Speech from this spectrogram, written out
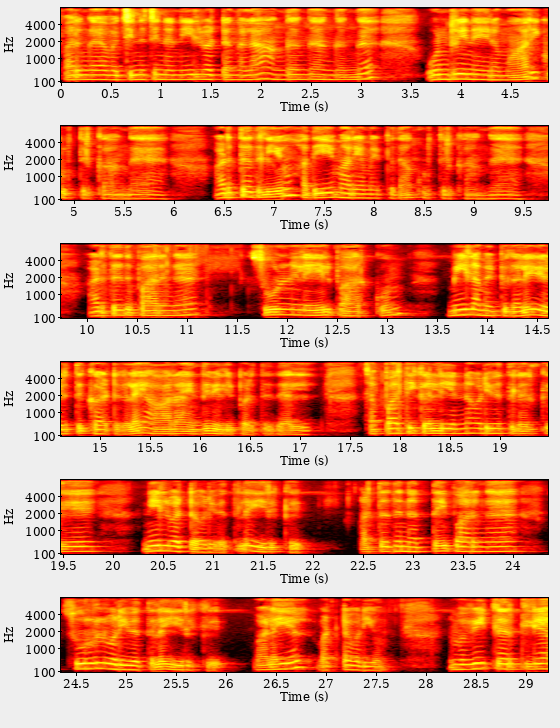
பாருங்கள் சின்ன சின்ன நீள்வட்டங்களாக அங்கங்கே அங்கங்கே ஒன்றிணைகிற மாதிரி கொடுத்துருக்காங்க. அடுத்ததுலேயும் அதே மாதிரி அமைப்பு தான் கொடுத்துருக்காங்க. அடுத்தது பாருங்கள் சூழ்நிலையில் பார்க்கும் மீளமைப்புகளில் எடுத்துக்காட்டுகளை ஆராய்ந்து வெளிப்படுத்துதல். சப்பாத்தி கல் என்ன வடிவத்தில் இருக்குது நீள்வட்ட வடிவத்தில் இருக்குது அடுத்தது நத்தை பாருங்கள் சுருள் வடிவத்தில் இருக்குது வளையல் வட்ட வடிவம். நம்ம வீட்டில் இருக்கு இல்லையா?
